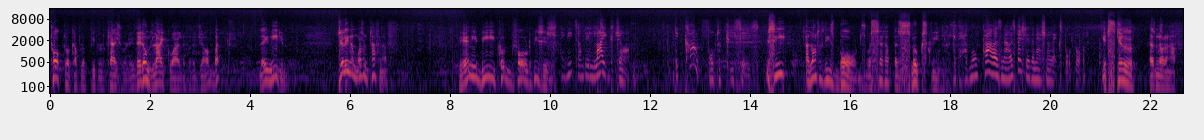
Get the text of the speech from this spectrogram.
talked to a couple of people casually. They don't like Wilder for the job, but they need him. Gillingham wasn't tough enough. The NEB could fall to pieces. They need somebody like John. But it can't fall to pieces. You see, a lot of these boards were set up as smoke screens. But they have more powers now, especially the National Export Board. It still hasn't got enough.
